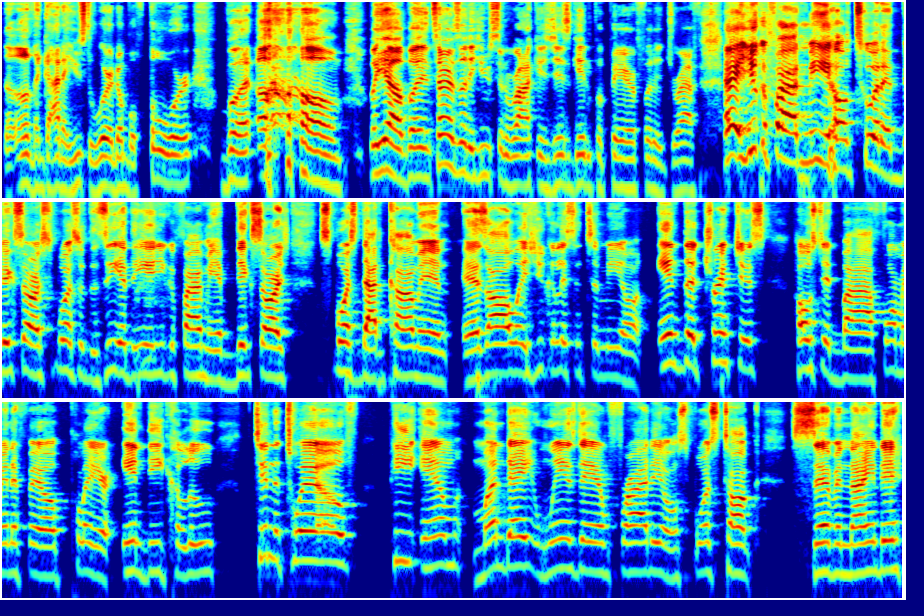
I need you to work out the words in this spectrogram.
the other guy that used to wear number four. But um, but yeah, but in terms of the Houston Rockets, just getting prepared for the draft. Hey, you can find me on Twitter at Big Sarge Sports with the Z at the end. You can find me at BigSargeSports.com. And as always, you can listen to me on In the Trenches hosted by former NFL player ND Kalu. 10 to 12 p.m. Monday, Wednesday, and Friday on Sports Talk 790.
